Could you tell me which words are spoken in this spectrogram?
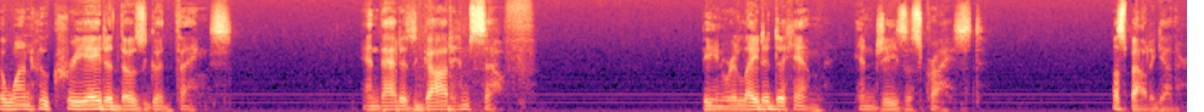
the one who created those good things. And that is God Himself, being related to Him in Jesus Christ. Let's bow together.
